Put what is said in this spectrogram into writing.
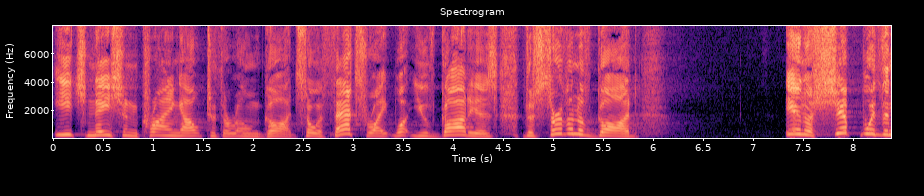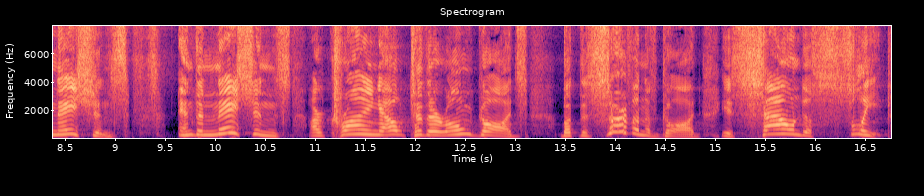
each nation crying out to their own God. So if that's right, what you've got is the servant of God in a ship with the nations, and the nations are crying out to their own gods, but the servant of God is sound asleep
